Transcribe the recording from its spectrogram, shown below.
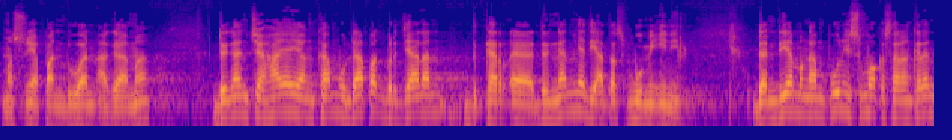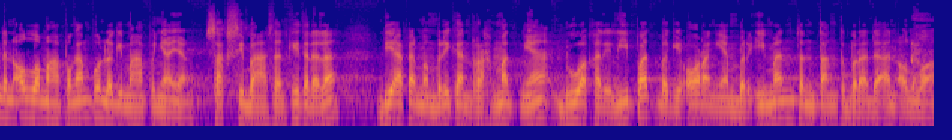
maksudnya panduan agama, dengan cahaya yang kamu dapat berjalan eh, dengannya di atas bumi ini. Dan dia mengampuni semua kesalahan kalian dan Allah maha pengampun lagi maha penyayang. Saksi bahasan kita adalah dia akan memberikan rahmatnya dua kali lipat bagi orang yang beriman tentang keberadaan Allah.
